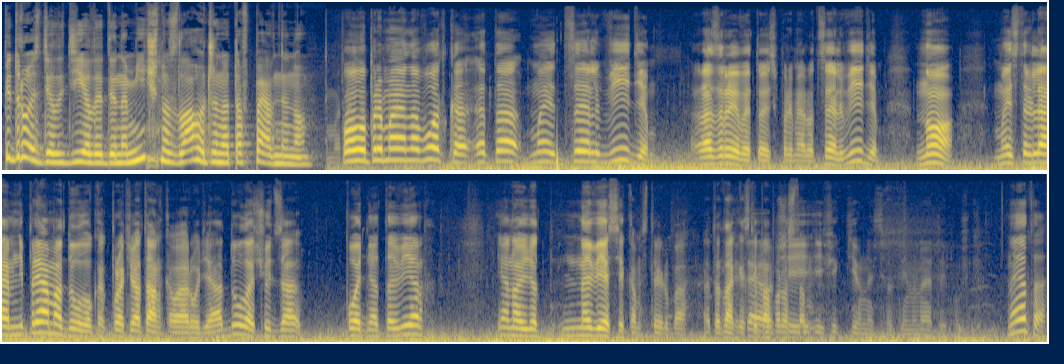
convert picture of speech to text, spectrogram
Підрозділи діяли динамічно, злагоджено та впевнено. Полупрямая наводка – это мы цель видим, разрывы, то есть, к примеру, цель видим, но мы стреляем не прямо дулу, как противотанковое орудие, а дуло чуть за поднято вверх, и оно идет навесиком стрельба. Это так, если Какая по-простому. вообще эффективность вот именно этой пушки? Ну, Это,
